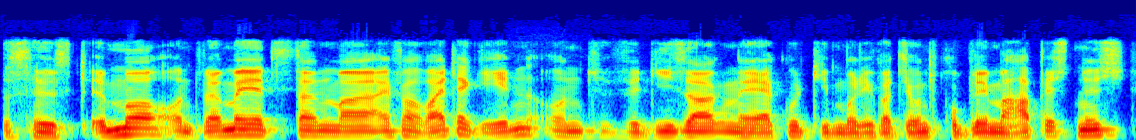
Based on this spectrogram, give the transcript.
Das hilft immer. Und wenn wir jetzt dann mal einfach weitergehen und für die sagen, naja gut, die Motivationsprobleme habe ich nicht,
